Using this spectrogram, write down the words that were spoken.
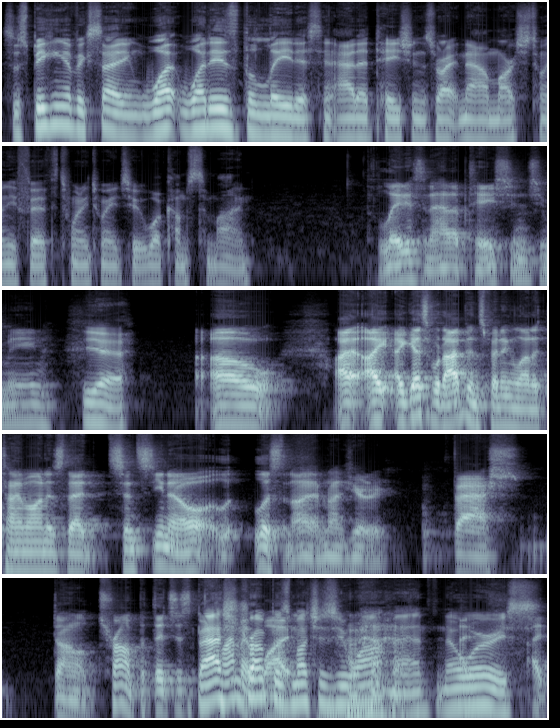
So speaking of exciting, what what is the latest in adaptations right now, March twenty fifth, twenty twenty two? What comes to mind? latest in adaptations, you mean? Yeah. Oh, I, I guess what I've been spending a lot of time on is that since you know, listen, I am not here to bash Donald Trump, but they just bash Trump as much as you want, man. No worries. I,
